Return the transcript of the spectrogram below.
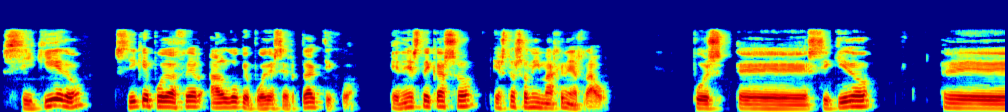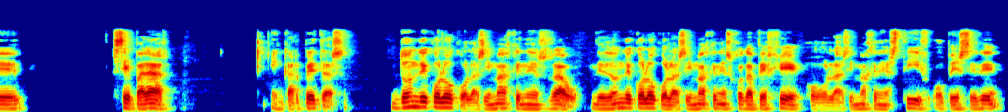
Si quiero, sí que puedo hacer algo que puede ser práctico. En este caso, estos son imágenes RAW. Pues eh, si quiero eh, separar en carpetas dónde coloco las imágenes RAW, de dónde coloco las imágenes JPG o las imágenes TIFF o PSD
